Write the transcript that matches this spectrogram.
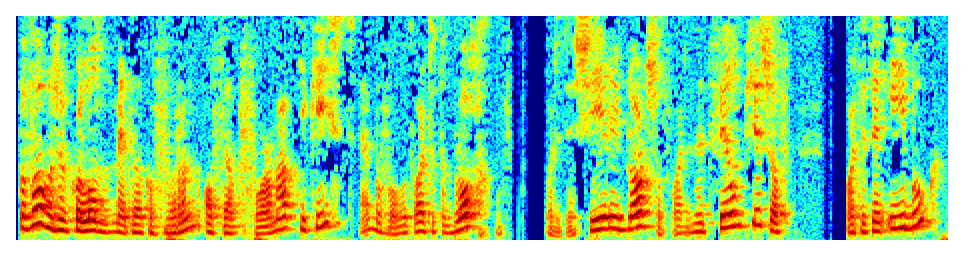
Vervolgens een kolom met welke vorm of welk format je kiest. bijvoorbeeld wordt het een blog, of wordt het een serie blogs, of worden het filmpjes, of wordt het een e-book.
